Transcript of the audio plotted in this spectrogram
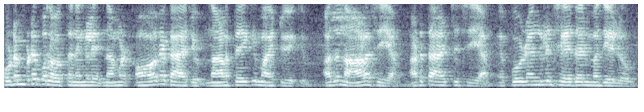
ഉടമ്പടി പ്രവർത്തനങ്ങളിൽ നമ്മൾ ഓരോ കാര്യവും നാളത്തേക്ക് മാറ്റിവെക്കും അത് നാളെ ചെയ്യാം. അടുത്ത ആഴ്ച ചെയ്യാം. എപ്പോഴെങ്കിലും ചെയ്താൽ മതിയല്ലോ.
